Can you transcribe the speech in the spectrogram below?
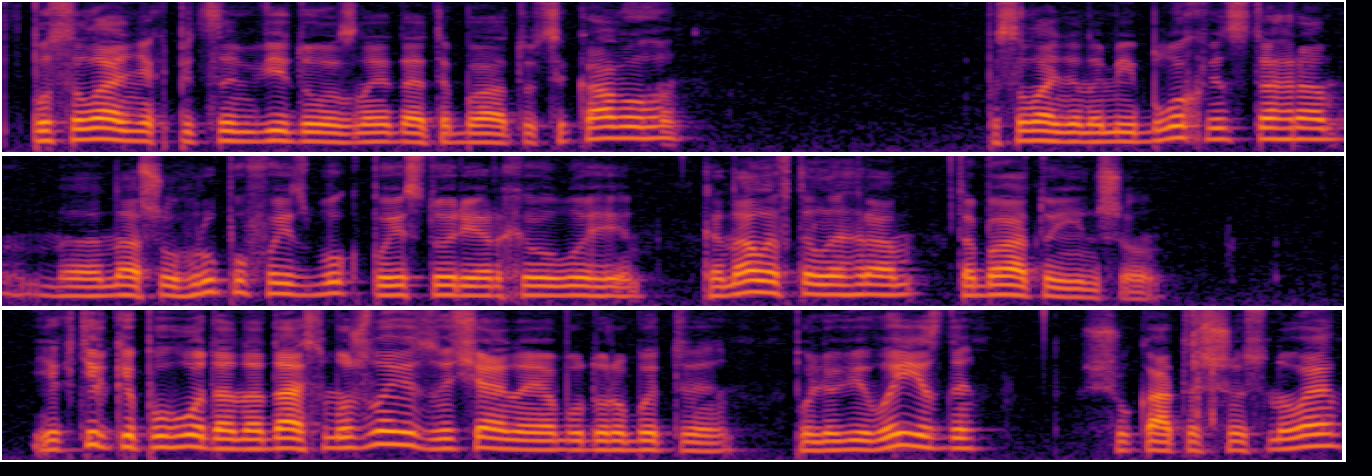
В посиланнях під цим відео знайдете багато цікавого. Посилання на мій блог в Інстаграм, на нашу групу Facebook по історії археології, канали в Телеграм та багато іншого. Як тільки погода надасть можливість, звичайно, я буду робити польові виїзди, шукати щось нове.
